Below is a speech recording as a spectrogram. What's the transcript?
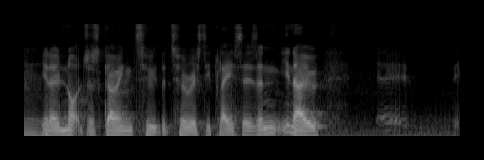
Mm. you know, not just going to the touristy places. And, you know, eh,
